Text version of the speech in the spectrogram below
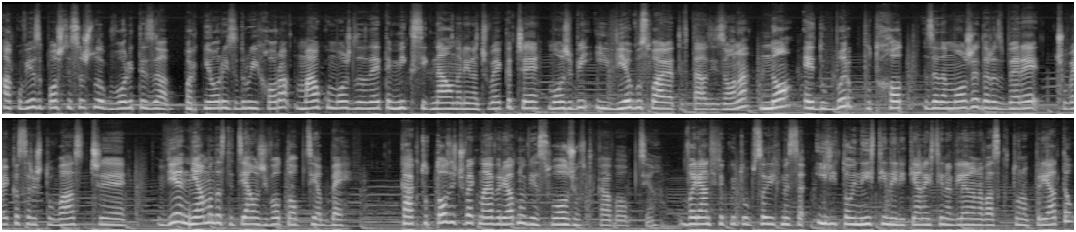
ако вие започнете също да говорите за партньори и за други хора, малко може да дадете микс сигнал нали, на човека, че може би и вие го слагате в тази зона, но е добър подход, за да може да разбере човека срещу вас, че вие няма да сте цял живот опция Б както този човек най-вероятно ви е сложил в такава опция. Вариантите, които обсъдихме са или той наистина или тя наистина гледа на вас като на приятел,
